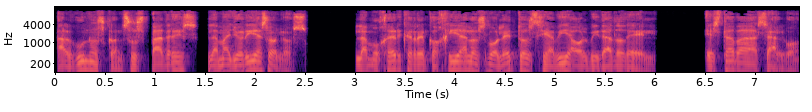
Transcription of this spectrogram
Algunos con sus padres, la mayoría solos. La mujer que recogía los boletos se había olvidado de él. Estaba a salvo.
